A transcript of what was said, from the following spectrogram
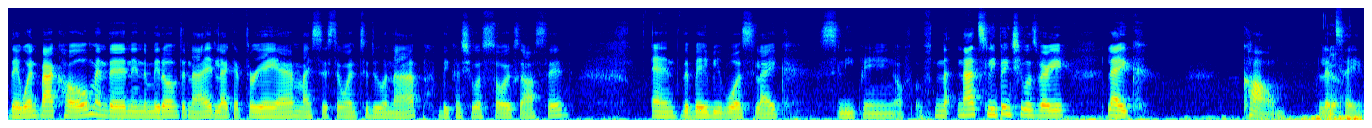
they went back home and then in the middle of the night like at 3 a.m my sister went to do a nap because she was so exhausted. And the baby was like sleeping of, of n- not sleeping she was very like calm let's Yeah. say.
